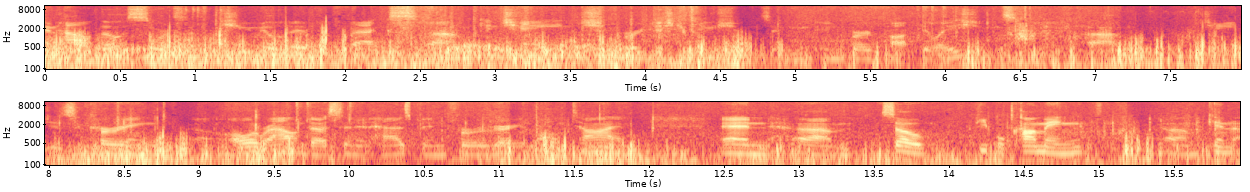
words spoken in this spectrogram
and how those sorts of cumulative effects um, can change bird distributions in, in bird populations. Um, changes occurring uh, all around us, and it has been for a very long time. And um, so people coming um, can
